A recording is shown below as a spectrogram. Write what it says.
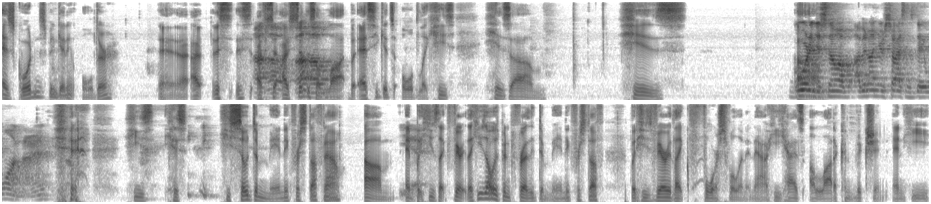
as Gordon's been getting older, I, I this this I've said I've said this a lot, but as he gets old, like he's his um his Gordon, Um, just know I've, I've been on your side since day one, all right? he's his he's so demanding for stuff now. Um, and but he's like very like he's always been fairly demanding for stuff, but he's very like forceful in it now. He has a lot of conviction, and he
